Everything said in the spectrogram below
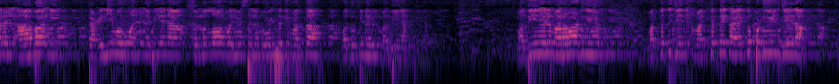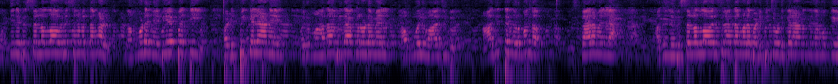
അലൽ ആബായി തഅലീമഹു അൻ നബിയന സല്ലല്ലാഹു അലൈഹി വസല്ലം ബുഇസ ബി മക്ക വദുഫിന ബിൽ മദീന. മദീനയിൽ മറവാടുകയും മക്കത്ത് മക്കത്തേക്ക് അയക്കപ്പെടുകയും ചെയ്ത മുത്തുനബി വസല്ലം തങ്ങൾ നമ്മുടെ നബിയെ പറ്റി പഠിപ്പിക്കലാണ് ഒരു മാതാപിതാക്കളുടെ മേൽ അവ്വൽ വാജിബ്. ആദ്യത്തെ നിർബന്ധം നിസ്കാരമല്ല. അത് നബി സല്ലാ അലൈഹി വസല്ലം തങ്ങളെ പഠിപ്പിച്ചു കൊടുക്കലാണെന്ന് നമുക്ക്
